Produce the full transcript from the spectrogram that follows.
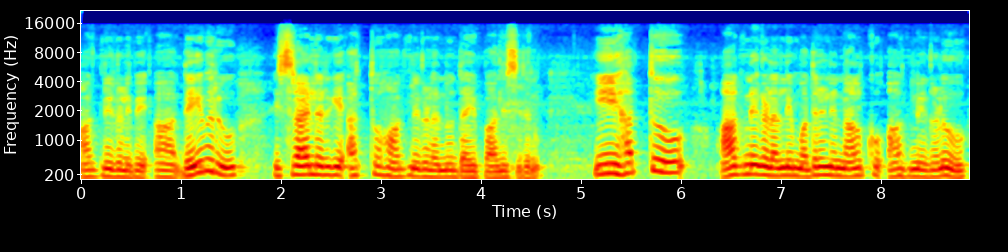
ಆಜ್ಞೆಗಳಿವೆ. ಆ ದೇವರು ಇಸ್ರಾಯೇಲರಿಗೆ ಹತ್ತು ಆಜ್ಞೆಗಳನ್ನು ದಯಪಾಲಿಸಿದನು. ಈ ಹತ್ತು ಆಜ್ಞೆಗಳಲ್ಲಿ ಮೊದಲನೇ ನಾಲ್ಕು ಆಜ್ಞೆಗಳು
